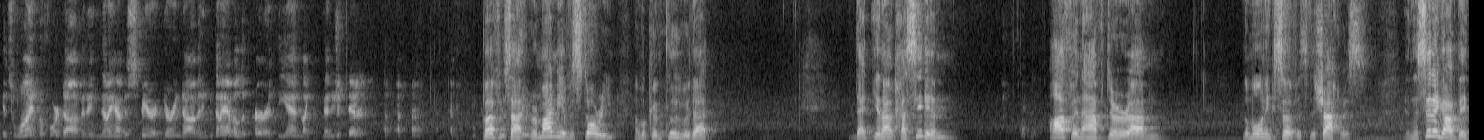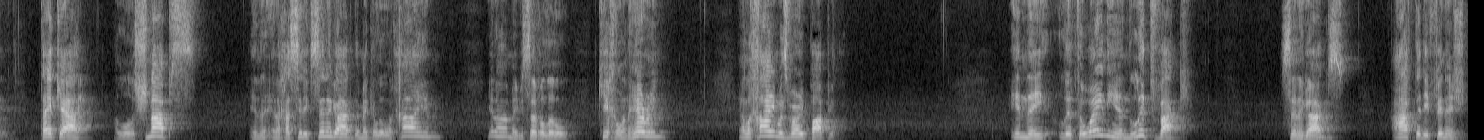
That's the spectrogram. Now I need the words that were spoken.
It's, wine before davening, then I have a spirit during davening, but then I have a liqueur at the end, like to finish dinner. Perfect. So remind me of a story, and we'll conclude with that. That you know, Hasidim, often after um, the morning service, the Shacharis, in the synagogue they take out a little schnapps. In, the, in a Hasidic synagogue, they make a little lachaim, you know, maybe serve a little kichel and herring. And lachaim was very popular in the Lithuanian Litvak synagogues, after they finished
